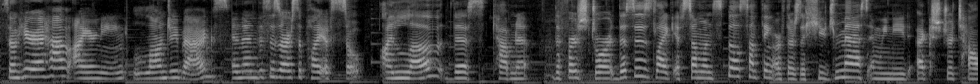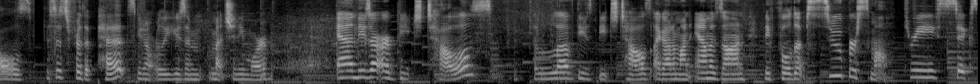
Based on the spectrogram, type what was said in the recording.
So here I have ironing, laundry bags, and then this is our supply of soap. I love this cabinet the first drawer, this is like if someone spills something or if there's a huge mess and we need extra towels. This is for the pets. We don't really use them much anymore. And these are our beach towels. I love these beach towels. I got them on Amazon. They fold up super small. Three, six,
